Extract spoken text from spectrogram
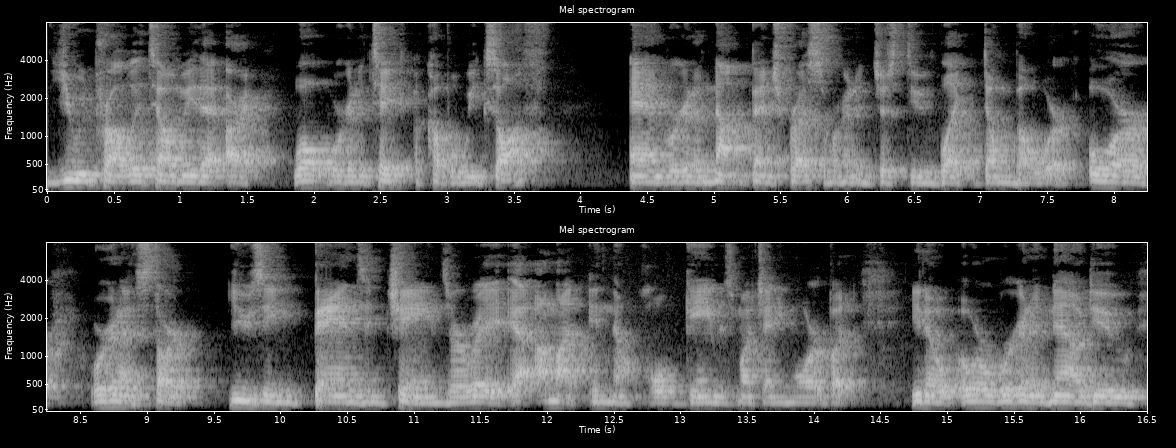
You would probably tell me that, all right, well, we're going to take a couple weeks off and we're going to not bench press and we're going to just do like dumbbell work or we're going to start using bands and chains or I'm not in the whole game as much anymore, but you know, or we're going to now do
